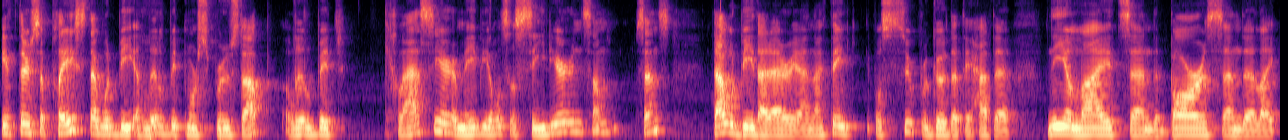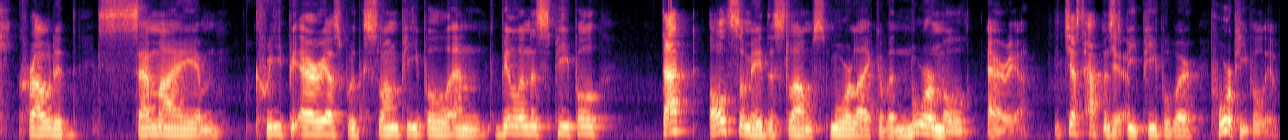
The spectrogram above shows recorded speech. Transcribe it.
if there's a place that would be a little bit more spruced up a little bit classier and maybe also seedier in some sense that would be that area. And i think it was super good that they had the neon lights and the bars and the like crowded semi um, creepy areas with slum people and villainous people that also made the slums more like of a normal area. It just happens to be people where poor people live.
